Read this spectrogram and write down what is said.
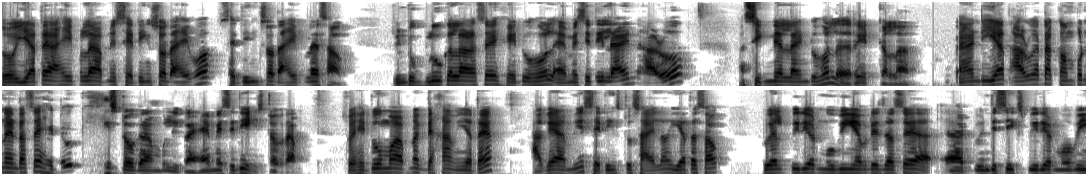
চ' ইয়াতে আহি পেলাই আপুনি ছেটিংছত আহিব। ছেটিংছত আহি পেলাই চাওক। যোনটো ব্লু কালাৰ আছে সেইটো হ'ল এম এ ডি লাইন আৰু ছিগনেল লাইনটো হ'ল ৰেড কালাৰ এণ্ড ইয়াত আৰু এটা কম্পনেণ্ট আছে সেইটোক হিষ্টগ্ৰাম বুলি কয়। এম এ ডি হিষ্টগ্ৰাম চ' সেইটোও মই আপোনাক দেখাম ইয়াতে। আগে আমি ছেটিংছটো চাই লওঁ। ইয়াতে চাওক টুৱেলভ পিৰিয়ড মুভিং এভাৰেজ আছে twenty six period moving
